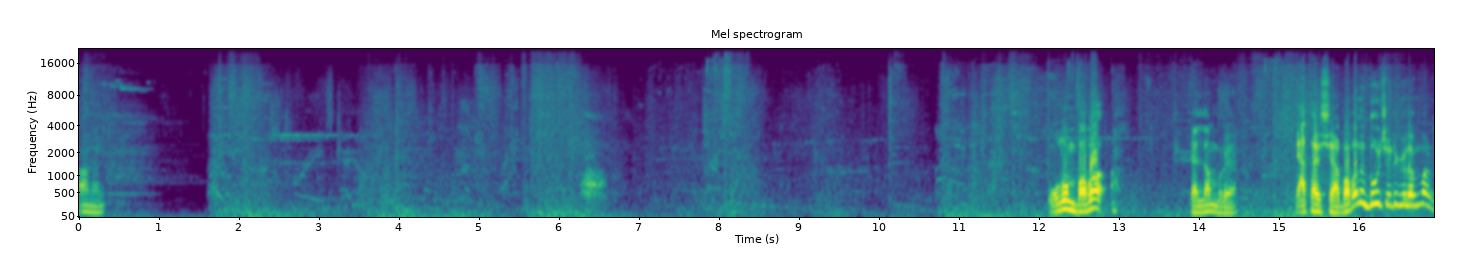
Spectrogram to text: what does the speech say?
Anan. Oğlum baba. Gel lan buraya. Yat aşağı. Babanın doğuşları gören var mı?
